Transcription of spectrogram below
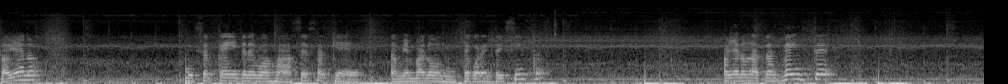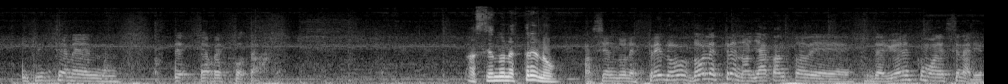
Fabiano. Muy cerca ahí tenemos a César que también va en un T45. Fabiano una 320. Y Cristian en RJ. Haciendo un estreno. Haciendo un estreno, doble estreno, ya tanto de, de aviones como de escenario.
